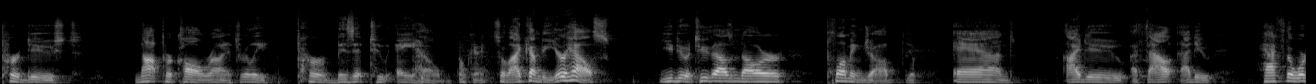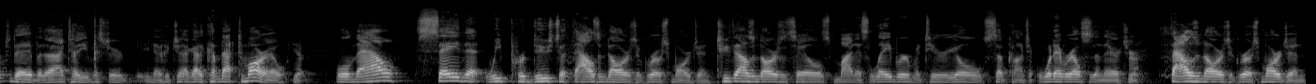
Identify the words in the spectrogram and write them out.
produced, not per call run. It's really per visit to a home. Okay. So if I come to your house, you do a two thousand dollar plumbing job, Yep. and I do a thou I do half the work today, but then I tell you, Mister, you know, I got to come back tomorrow. Yep. Well, now say that we produced thousand dollars of gross margin, two thousand dollars in sales minus labor, material, subcontract, whatever else is in there. Sure. Thousand dollars of gross margin,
